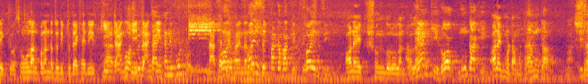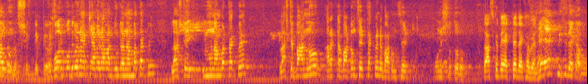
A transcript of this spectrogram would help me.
দেখতে পাচ্ছেন ওলান পালানটা যদি একটু দেখাই দিই কি টাঙ্কি টাঙ্কি না থাকলে হয় না, ছয় ফাঁকা ফাঁকি, ইঞ্চি। অনেক সুন্দর ওলান পালান। ভ্যান কি? রগ মোটা কি? অনেক মোটা মোটা। হ্যাঁ মোটা। বিশাল গরু। দর্শক দেখতে পাচ্ছেন। গল্প দিবে না ক্যামেরা আমার দুটা নাম্বার থাকবে। লাস্টে ইমো নাম্বার থাকবে। লাস্টে বান্ন আর একটা বাটন সেট থাকবে বাটন সেট উনিশ সতেরো তো আজকে তো একটাই দেখাবেন? হ্যাঁ এক পিসি দেখাবো।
